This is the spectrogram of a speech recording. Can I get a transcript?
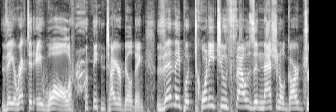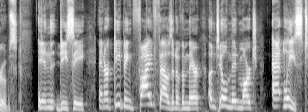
they erected a wall around the entire building. Then they put 22,000 National Guard troops in D.C. and are keeping 5,000 of them there until mid March at least.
